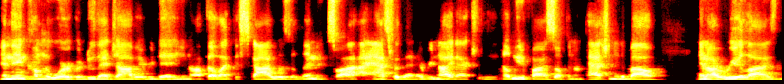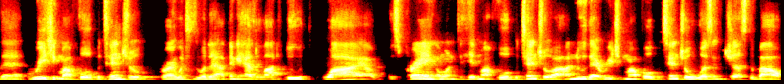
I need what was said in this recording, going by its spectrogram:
and then come to work or do that job every day. You know, I felt like the sky was the limit. So I, I asked for that every night, actually. Help me to find something I'm passionate about. And I realized that reaching my full potential, right, which is what I think it has a lot to do with why I was praying. I wanted to hit my full potential. I knew that reaching my full potential wasn't just about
